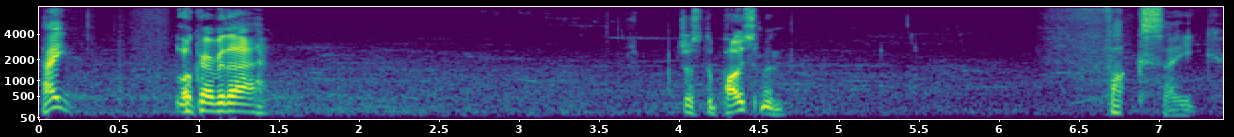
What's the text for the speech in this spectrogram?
Hey, look over there. Just the postman. Fuck's sake.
